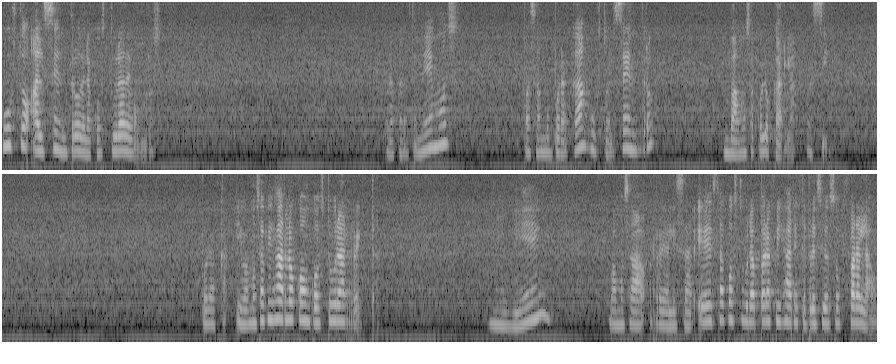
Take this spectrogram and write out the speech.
justo al centro de la costura de hombros. Por acá lo tenemos. Pasando por acá justo al centro vamos a colocarla así. Por acá. Y vamos a fijarlo con costura recta. Muy bien. Vamos a realizar esta costura para fijar este precioso faralao.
